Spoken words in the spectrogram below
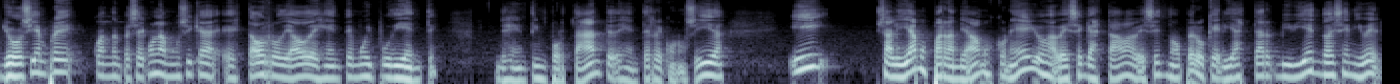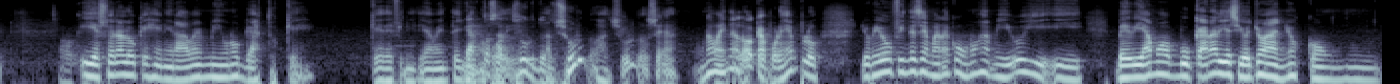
Yo siempre, cuando empecé con la música, he estado rodeado de gente muy pudiente, de gente importante, de gente reconocida. Y salíamos, parrandeábamos con ellos, a veces gastaba, a veces no, pero quería estar viviendo a ese nivel. Y eso era lo que generaba en mí unos gastos que, que definitivamente yo Gastos no podía. absurdos. Absurdos, absurdos. O sea, una vaina loca. Por ejemplo, yo me iba un fin de semana con unos amigos y, y bebíamos Bucana 18 años con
